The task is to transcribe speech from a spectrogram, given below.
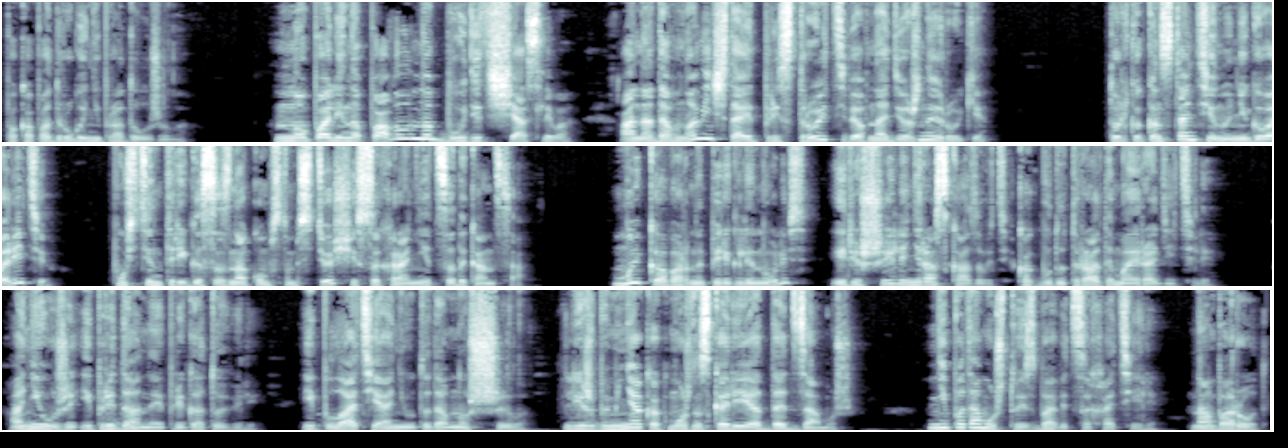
пока подруга не продолжила. Но Полина Павловна будет счастлива. Она давно мечтает пристроить тебя в надежные руки. Только Константину не говорите. Пусть интрига со знакомством с тещей сохранится до конца. Мы коварно переглянулись и решили не рассказывать, как будут рады мои родители. Они уже и приданное приготовили, и платье Анюта давно сшила, лишь бы меня как можно скорее отдать замуж. Не потому, что избавиться хотели, наоборот,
